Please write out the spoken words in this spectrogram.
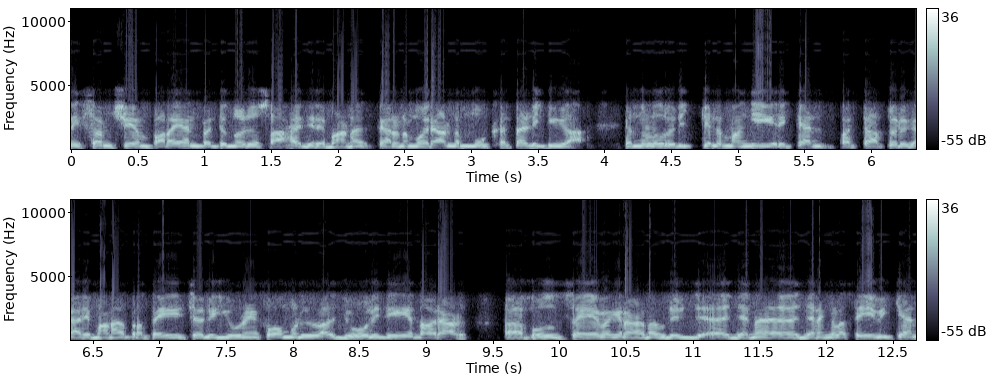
നിസ്സംശയം പറയാൻ പറ്റുന്ന ഒരു സാഹചര്യമാണ്. കാരണം ഒരാളുടെ മുഖത്തടിക്കുക എന്നുള്ളത് ഒരിക്കലും അംഗീകരിക്കാൻ പറ്റാത്ത ഒരു കാര്യമാണ്. പ്രത്യേകിച്ച് ഒരു യൂണിഫോമിലുള്ള ജോലി ചെയ്യുന്ന ഒരാൾ പൊതുസേവകരാണ് ഒരു ജന ജനങ്ങളെ സേവിക്കാൻ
